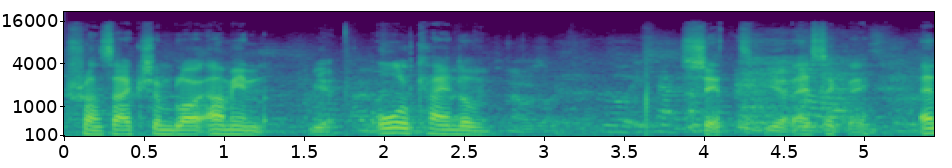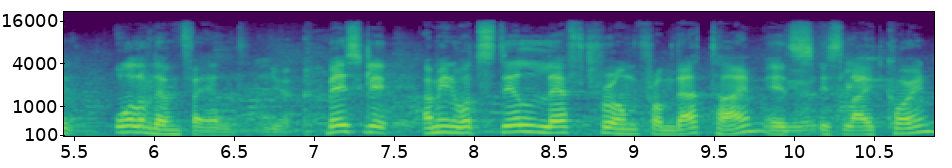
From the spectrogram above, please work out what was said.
transaction block. I mean, Yeah. all kind of shit, Yeah. basically. And all of them failed. Yeah. Basically, I mean, what's still left from from that time is is Litecoin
